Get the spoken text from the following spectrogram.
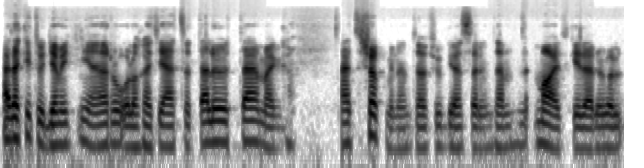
Hát de ki tudja, mit, milyen rólokat játszott előtte, meg hát sok mindentől függ el szerintem, majd kiderül.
